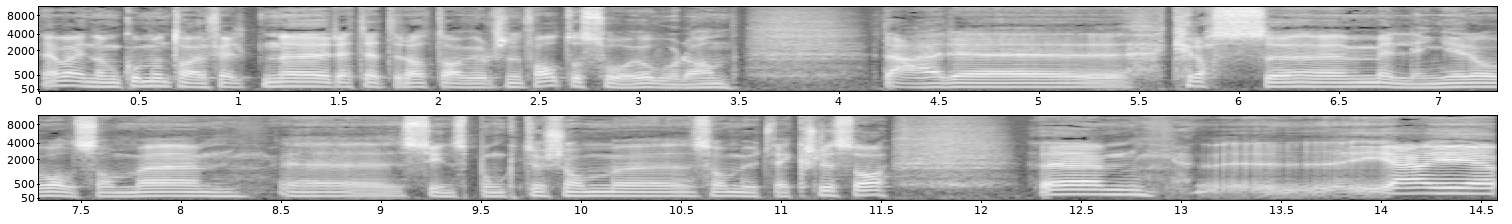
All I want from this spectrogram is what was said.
Jeg var innom kommentarfeltene rett etter at avgjørelsen falt, og så jo hvordan det er krasse meldinger og voldsomme synspunkter som, som utveksles. Ehm, jeg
